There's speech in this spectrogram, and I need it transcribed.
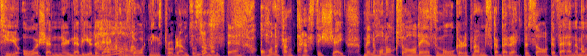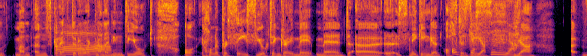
tio år sedan nu när vi gjorde det här Ah. konståkningsprogram tillsammans. Just det. Och hon är en fantastisk tjej, men hon också har det här förmågan att man ska berätta saker för henne man, man önskar Ah. efteråt man hade inte gjort. Och hon har precis gjort en grej med, med uh, snickingen Oscar, Oscar Zia. Zia. Ja, uh,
